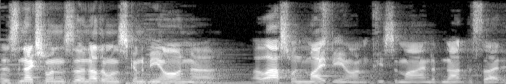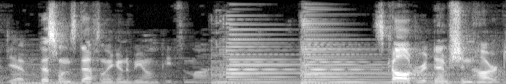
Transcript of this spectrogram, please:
This next one's another one's going to be on. Uh, the last one might be on Peace of Mind. I've not decided yet, but this one's definitely going to be on Peace of Mind. It's called Redemption Heart.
